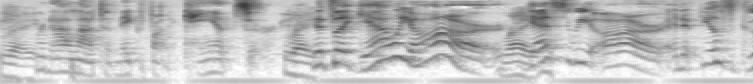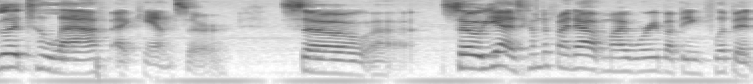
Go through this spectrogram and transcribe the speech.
Right. We're not allowed to make fun of cancer. Right. And it's like, yeah, we are. Right. Yes, we are, and it feels good to laugh at cancer. So, uh, so yes, come to find out, my worry about being flippant,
